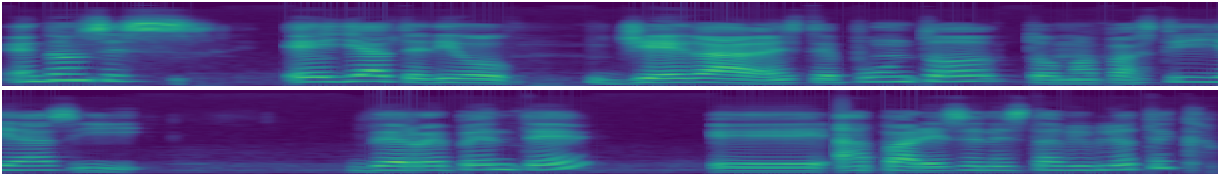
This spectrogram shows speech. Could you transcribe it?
Entonces, ella, te digo, llega a este punto, toma pastillas y de repente eh, aparece en esta biblioteca.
